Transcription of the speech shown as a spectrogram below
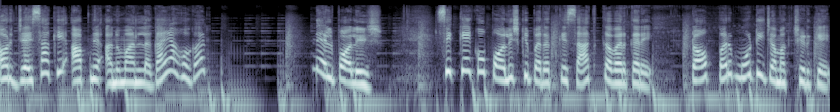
और जैसा कि आपने अनुमान लगाया होगा, नेल पॉलिश। सिक्के को पॉलिश की परत के साथ कवर करें, टॉप पर मोटी चमक छिड़के।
